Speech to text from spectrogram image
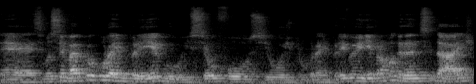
é, se você vai procurar emprego, e se eu fosse hoje procurar emprego, eu iria para uma grande cidade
